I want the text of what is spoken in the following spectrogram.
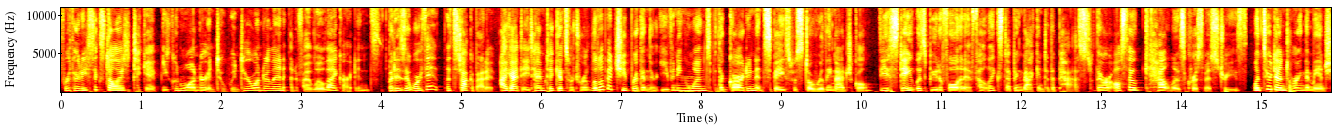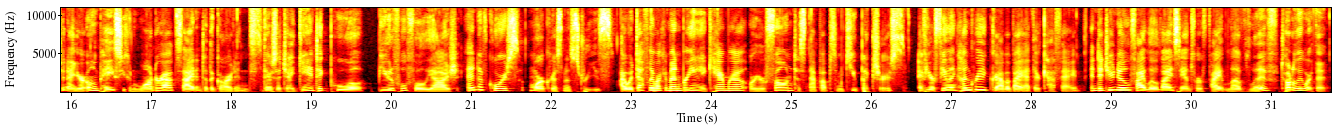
For $36 a ticket, you can wander into Winter Wonderland at Filoli Gardens. But is it worth it? Let's talk about it. I got daytime tickets, which were a little bit cheaper than their evening ones, but the garden and space was still really magical. The estate was beautiful and it felt like stepping back into the past. There were also countless Christmas trees. Once you're done touring the mansion at your own pace, you can wander outside into the gardens. There's a gigantic pool, beautiful foliage, and of course, more Christmas trees. I would definitely recommend bringing a camera or your phone to snap up some cute pictures. If you're feeling hungry, grab a bite at their cafe. And did you know Filoli stands for Fight, Love, Live? Totally worth it.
